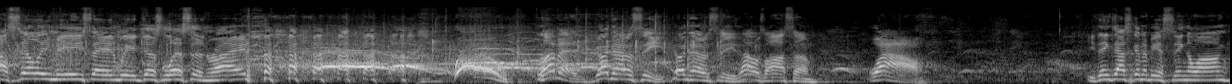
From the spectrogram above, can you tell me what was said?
Yeah, silly me saying we just listen, right? Woo! Love it. Go and have a seat. Go and have a seat. That was awesome. Wow. You think that's going to be a sing along?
